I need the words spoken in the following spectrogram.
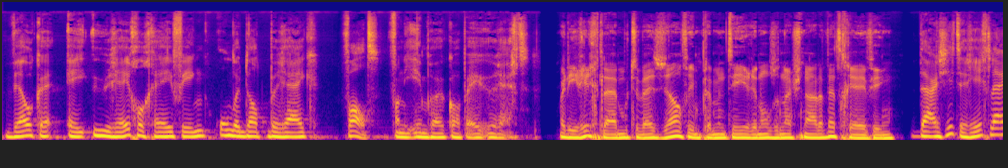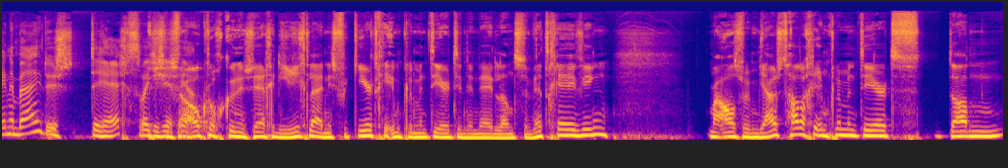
welke EU-regelgeving onder dat bereik valt van die inbreuk op EU-recht. Maar die richtlijn moeten wij zelf implementeren in onze nationale wetgeving. Daar zitten richtlijnen bij, dus terecht. Wat dus je, je zegt, zou ook nog kunnen zeggen, die richtlijn is verkeerd geïmplementeerd in de Nederlandse wetgeving. Maar als we hem juist hadden geïmplementeerd, dan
